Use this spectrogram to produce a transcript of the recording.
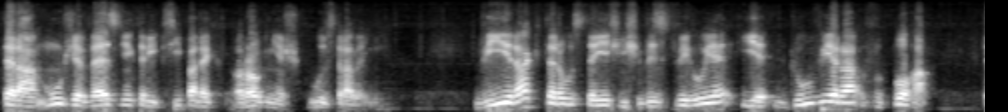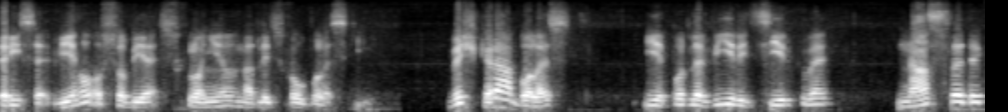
která může vést v některých případech rovněž k uzdravení. Víra, kterou zde Ježíš vyzdvihuje, je důvěra v Boha, který se v jeho osobě sklonil nad lidskou bolestí. Veškerá bolest je podle víry církve následek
